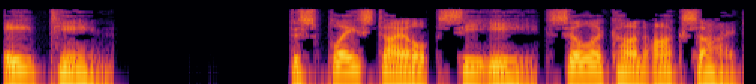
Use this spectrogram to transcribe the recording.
18 display style CE silicon oxide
